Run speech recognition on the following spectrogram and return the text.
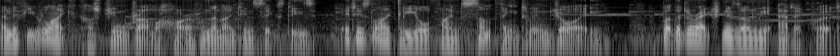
and if you like costume drama horror from the 1960s, it is likely you'll find something to enjoy. But the direction is only adequate.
